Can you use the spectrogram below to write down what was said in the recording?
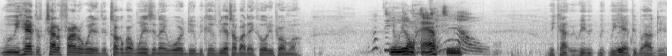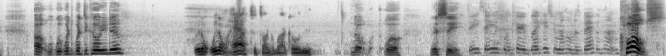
we had to try to find a way to, to talk about Wednesday Night War, dude, because we got to talk about that Cody promo. What did No, we don't do have to. Now? We kind we we, we had people out there. Oh, what, what what did Cody do? We don't we don't have to talk about Cody. No, well, let's see. Did he say he was gonna carry Black History Month on his back or something? Close,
